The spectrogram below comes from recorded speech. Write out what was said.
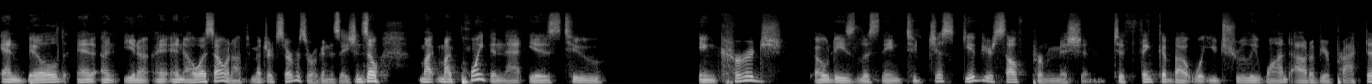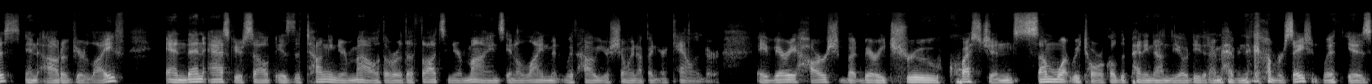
and build an, an you know an oso an optometric service organization. So my, my point in that is to encourage ODs listening to just give yourself permission to think about what you truly want out of your practice and out of your life and then ask yourself is the tongue in your mouth or the thoughts in your minds in alignment with how you're showing up in your calendar? A very harsh but very true question somewhat rhetorical depending on the od that i'm having the conversation with is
